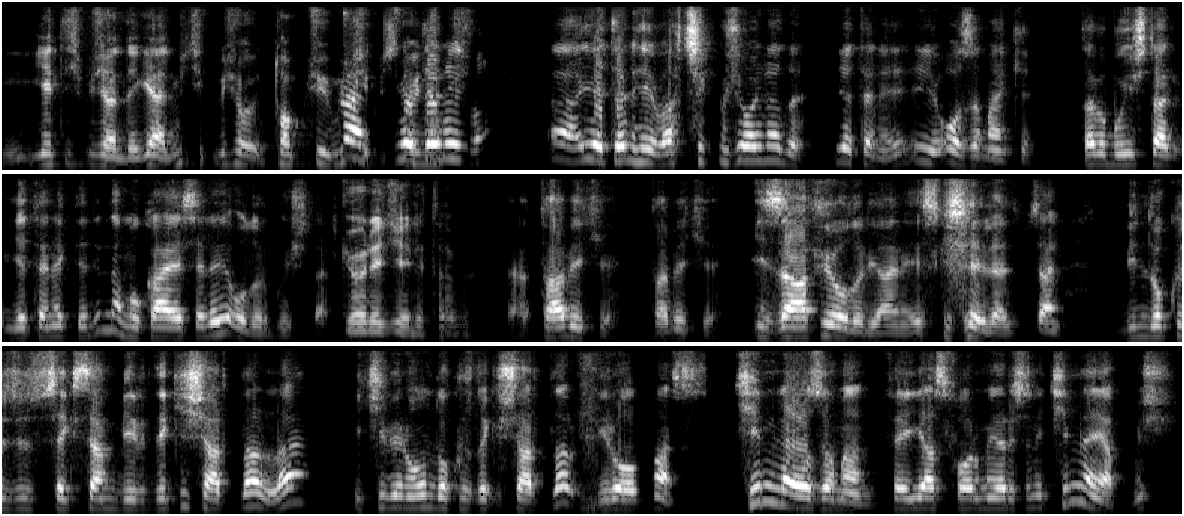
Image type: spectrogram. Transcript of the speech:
yetişmiş halde gelmiş çıkmış topçuymuş yani, çıkmış yeteneği var. Ha, yeteneği var çıkmış oynadı. Yeteneği iyi o zamanki. Tabii bu işler yetenek dediğin de mukayeseli olur bu işler. Göreceli tabii. Ya, tabii ki. Tabii ki. İzafi olur yani eski şeyler. Sen 1981'deki şartlarla 2019'daki şartlar bir olmaz. Kimle o zaman Feyyaz forma yarışını kimle yapmış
